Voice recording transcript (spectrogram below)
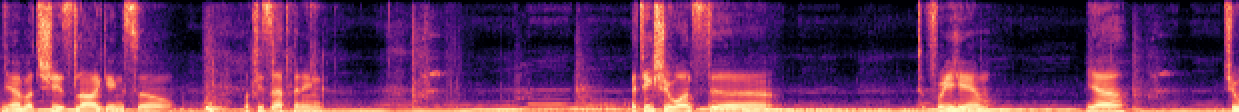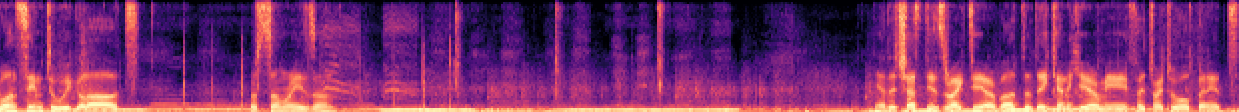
Yeah, but she's lagging, so... What is happening? I think she wants to... free him. Yeah. She wants him to wiggle out. For some reason. Yeah, the chest is right here, but they can hear me if I try to open it.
